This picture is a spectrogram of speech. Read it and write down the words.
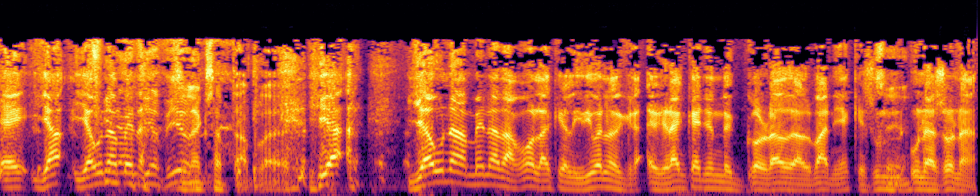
eh, hi, ha, hi ha una mena... És inacceptable, eh? Hi ha, hi ha una mena de gola que li diuen el, el Gran Canyón del Colorado d'Albània, que és un, Sí. sí. una zona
